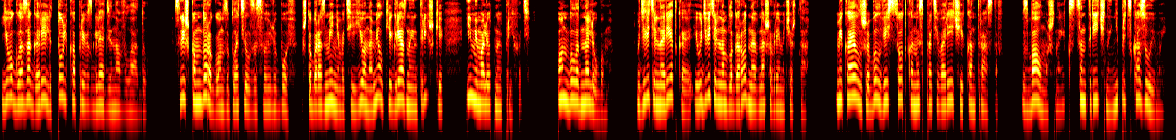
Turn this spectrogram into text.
его глаза горели только при взгляде на Владу. Слишком дорого он заплатил за свою любовь, чтобы разменивать ее на мелкие грязные интрижки и мимолетную прихоть. Он был однолюбом. Удивительно редкая и удивительно благородная в наше время черта. Микаэл же был весь соткан из противоречий и контрастов. Взбалмошный, эксцентричный, непредсказуемый,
